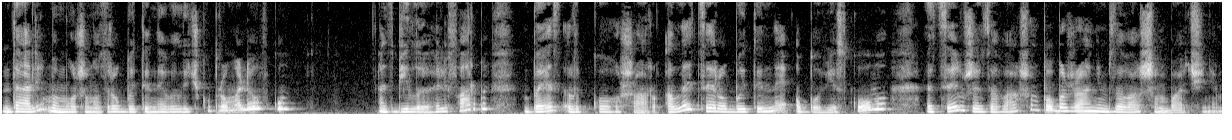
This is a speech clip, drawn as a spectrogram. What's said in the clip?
Далі ми можемо зробити невеличку промальовку з білої гельфарби без липкого шару. Але це робити не обов'язково, це вже за вашим побажанням, за вашим баченням.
